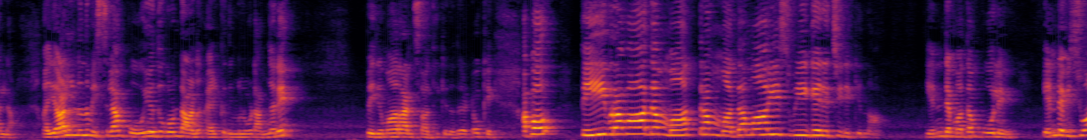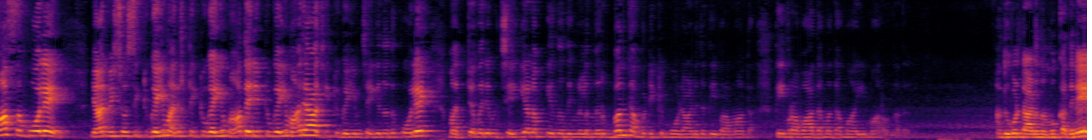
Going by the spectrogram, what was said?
അല്ല അയാളിൽ നിന്നും ഇസ്ലാം പോയതുകൊണ്ടാണ് അയാൾക്ക് നിങ്ങളോട് അങ്ങനെ പെരുമാറാൻ സാധിക്കുന്നത് കേട്ടോ. ഓക്കെ. അപ്പോ തീവ്രവാദം മാത്രം മതമായി സ്വീകരിച്ചിരിക്കുന്ന എന്റെ മതം പോലെ എന്റെ വിശ്വാസം പോലെ ഞാൻ വിശ്വസിക്കുകയും അനുഷ്ഠിക്കുകയും ആദരിക്കുകയും ആരാധിക്കുകയും ചെയ്യുന്നത് പോലെ മറ്റവരും ചെയ്യണം എന്ന് നിങ്ങൾ നിർബന്ധം പിടിക്കുമ്പോഴാണ് ഇത് തീവ്രവാദ തീവ്രവാദ മതമായി മാറുന്നത്. അതുകൊണ്ടാണ് നമുക്കതിനെ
